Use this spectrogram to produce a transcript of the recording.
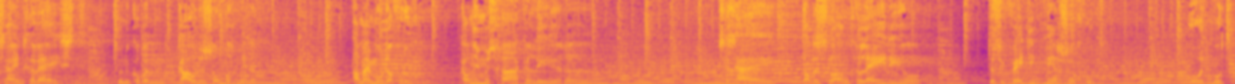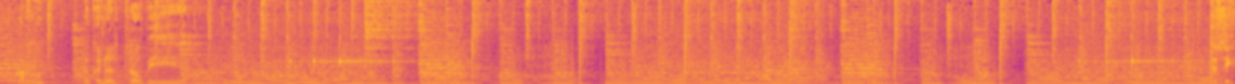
Zijn geweest toen ik op een koude zondagmiddag aan mijn moeder vroeg: Kan u me schaken leren? Ze zei: Dat is lang geleden, joh. Dus ik weet niet meer zo goed hoe het moet, maar goed, we kunnen het proberen. Dus ik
